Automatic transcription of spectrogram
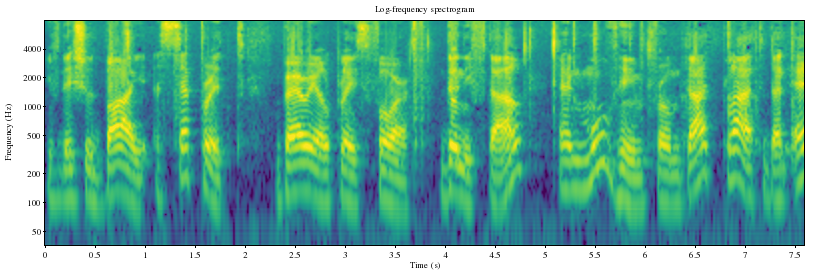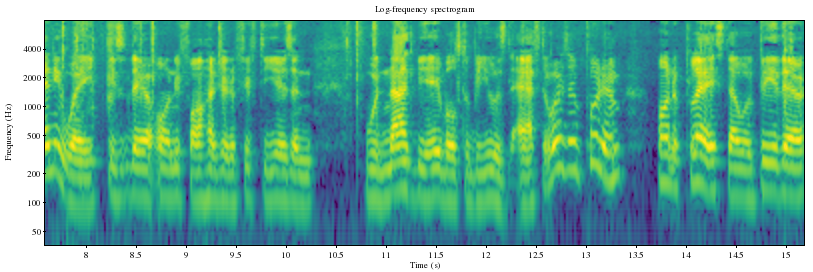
if they should buy a separate burial place for the Niftar, and move him from that plot that anyway is there only for 150 years and would not be able to be used afterwards and put him on a place that would be there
